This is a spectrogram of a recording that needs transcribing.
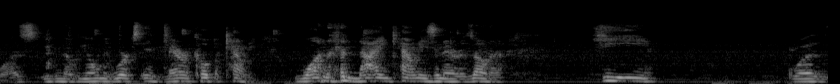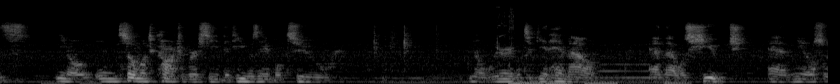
was, even though he only works in Maricopa County, one of the nine counties in Arizona. He was, you know, in so much controversy that he was able to, you know, we were able to get him out, and that was huge. And you know, so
